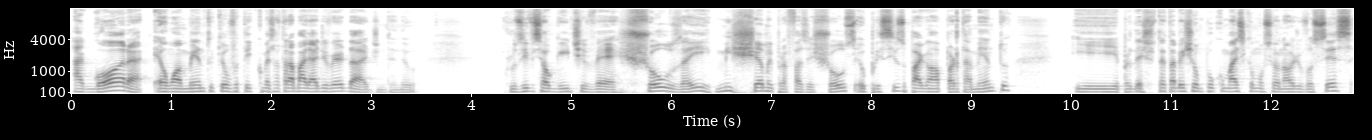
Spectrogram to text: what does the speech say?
agora é o momento que eu vou ter que começar a trabalhar de verdade, entendeu? Inclusive, se alguém tiver shows aí, me chame para fazer shows. Eu preciso pagar um apartamento. E para tentar mexer um pouco mais o emocional de vocês,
